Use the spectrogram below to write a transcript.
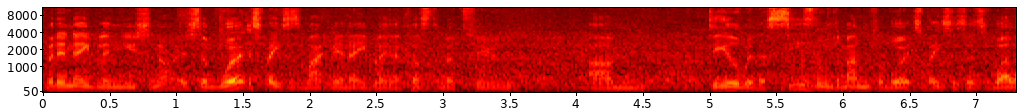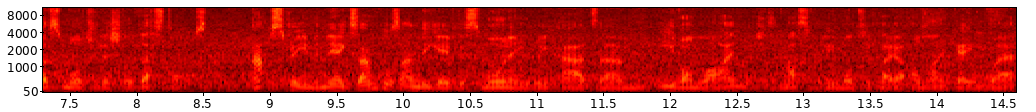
but enabling new scenarios. So Workspaces might be enabling a customer to um, deal with a seasonal demand for workspaces as well as more traditional desktops. AppStream, in the examples Andy gave this morning, we had um, EVE Online, which is a massively multiplayer online game, where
